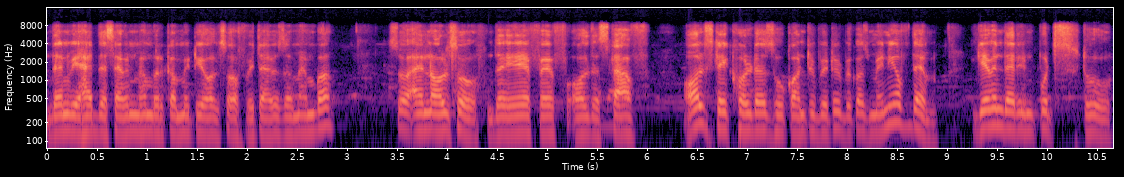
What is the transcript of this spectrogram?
Then we had the seven member committee, also, of which I was a member. So, and also the AFF, all the staff, all stakeholders who contributed because many of them given their inputs to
